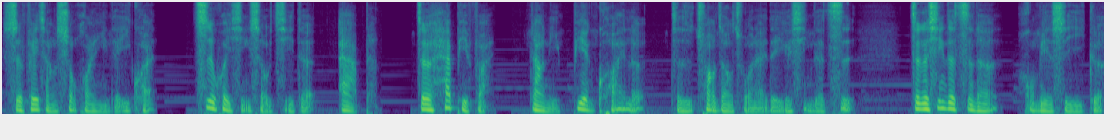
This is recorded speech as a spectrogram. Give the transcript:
是非常受欢迎的一款。智慧型手机的 App，这个 Happify 让你变快乐，这是创造出来的一个新的字。这个新的字呢，后面是一个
